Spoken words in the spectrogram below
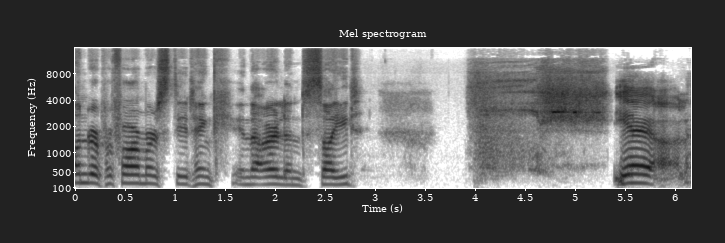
underperformers do you think in the Ireland side? Yeah, uh,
